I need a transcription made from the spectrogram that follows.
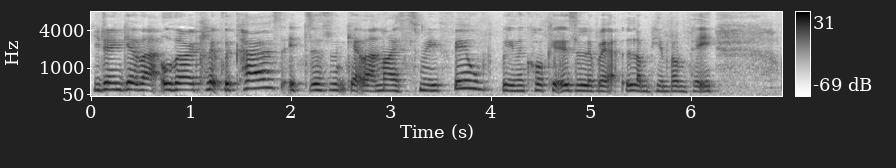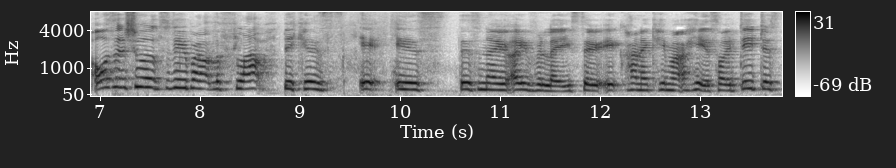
you don't get that, although I clip the curves, it doesn't get that nice smooth feel. Being the cork, it is a little bit lumpy and bumpy. I wasn't sure what to do about the flap because it is, there's no overlay, so it kind of came out here. So I did just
